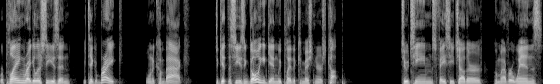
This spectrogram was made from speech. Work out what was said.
we're playing regular season, we take a break. When we come back to get the season going again, we play the Commissioner's Cup. Two teams face each other, whomever wins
